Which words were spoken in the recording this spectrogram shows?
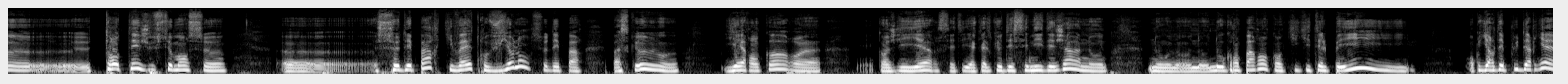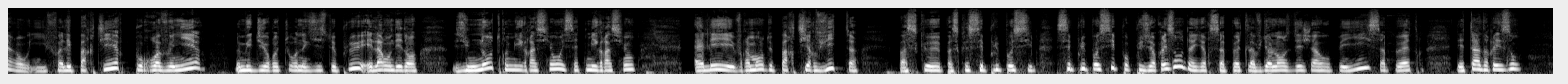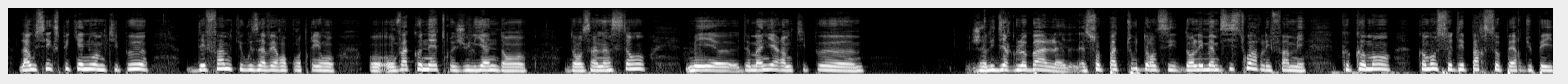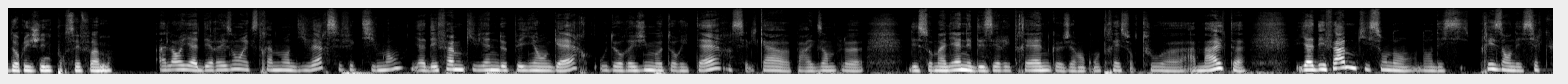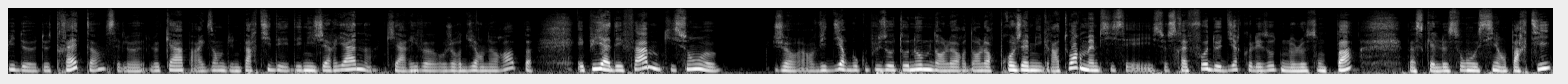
tenter justement ce ce départ qui va être violent, ce départ, parce que hier encore quand je dis hier, c'était il y a quelques décennies déjà, nos, grands-parents, quand ils quittaient le pays, on regardait plus derrière. Il fallait partir pour revenir. Le mythe du retour n'existe plus. Et là, on est dans une autre migration. Et cette migration, elle est vraiment de partir vite parce que parce que c'est plus possible. C'est plus possible pour plusieurs raisons. D'ailleurs, ça peut être la violence déjà au pays, ça peut être des tas de raisons. Là aussi, expliquez-nous un petit peu des femmes que vous avez rencontrées. On, va connaître Julienne dans dans un instant, mais euh, de manière un petit peu, euh, j'allais dire globale. Elles sont pas toutes dans, dans les mêmes histoires, les femmes. Mais que comment comment ce départ s'opère du pays d'origine pour ces femmes? Alors il y a des raisons extrêmement diverses, effectivement. Il y a des femmes qui viennent de pays en guerre ou de régimes autoritaires. C'est le cas, euh, par exemple, euh, des Somaliennes et des Érythréennes que j'ai rencontrées surtout euh, à Malte. Il y a des femmes qui sont dans, des, prises dans des circuits de, traite. Hein. C'est le, cas, par exemple, d'une partie des Nigérianes qui arrivent aujourd'hui en Europe. Et puis il y a des femmes qui sont j'aurais envie de dire, beaucoup plus autonomes dans leur dans leur projet migratoire, même si c'est ce serait faux de dire que les autres ne le sont pas, parce qu'elles le sont aussi en partie.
